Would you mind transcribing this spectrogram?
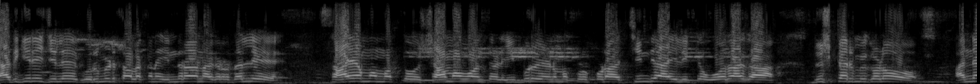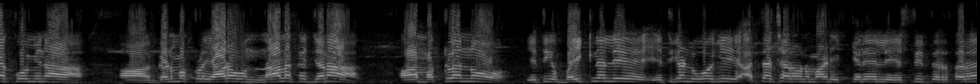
ಯಾದಗಿರಿ ಜಿಲ್ಲೆ ಗುರುಮಿಡ್ ತಾಲೂಕಿನ ಇಂದಿರಾನಗರದಲ್ಲಿ ಸಾಯಮ್ಮ ಮತ್ತು ಶ್ಯಾಮವ್ವ ಅಂತೇಳಿ ಇಬ್ಬರು ಹೆಣ್ಮಕ್ಳು ಕೂಡ ಚಿಂದಿ ಆಯ್ಲಿಕ್ಕೆ ಹೋದಾಗ ದುಷ್ಕರ್ಮಿಗಳು, ಅನ್ಯಕೋಮಿನ ಗಂಡ್ಮಕ್ಳು ಯಾರೋ ಒಂದು ನಾಲ್ಕು ಜನ ಆ ಮಕ್ಕಳನ್ನು ಎತ್ತಿಗೆ ಬೈಕ್ನಲ್ಲಿ ಎತ್ಕೊಂಡು ಹೋಗಿ ಅತ್ಯಾಚಾರವನ್ನು ಮಾಡಿ ಕೆರೆಯಲ್ಲಿ ಎಸ್ತಿದ್ದಿರ್ತಾರೆ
